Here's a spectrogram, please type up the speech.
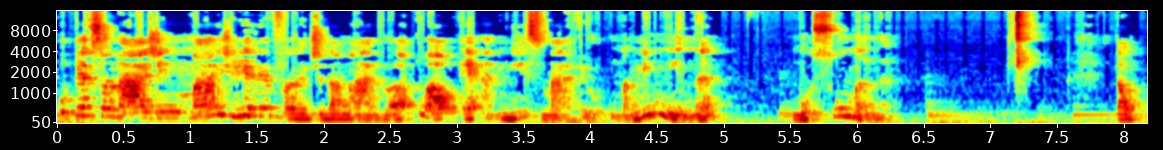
o personagem mais relevante da Marvel atual é a Miss Marvel, uma menina muçulmana. Então,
